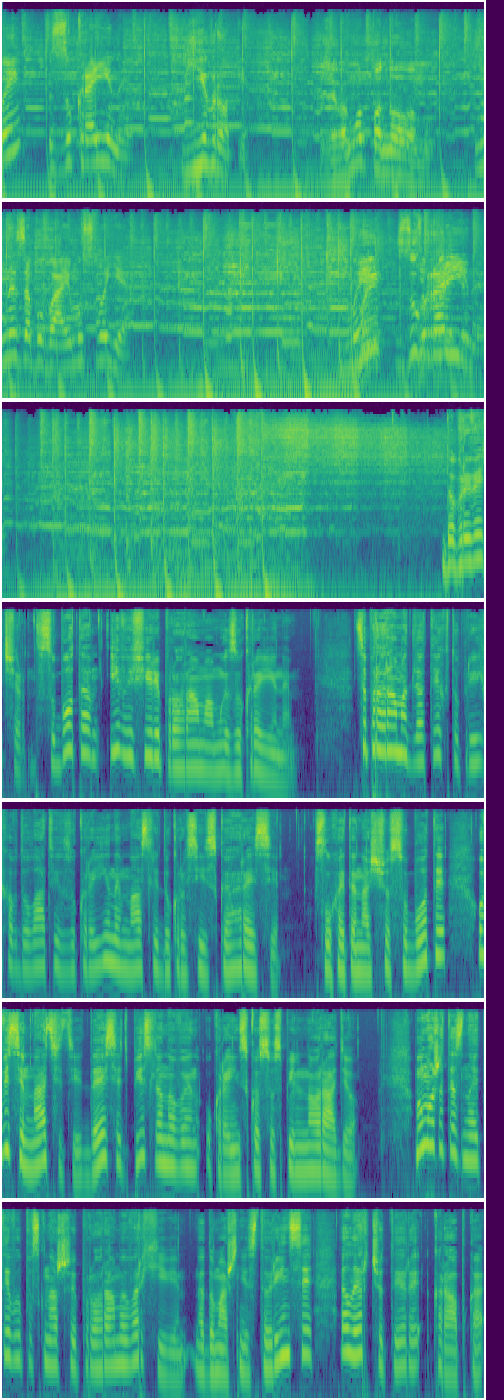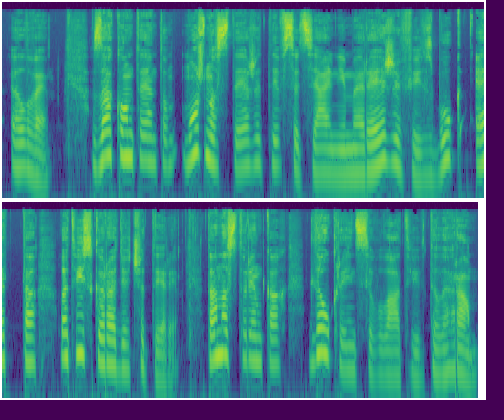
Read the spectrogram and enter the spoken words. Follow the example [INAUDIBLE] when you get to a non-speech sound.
Ми з України в Європі. Живемо по-новому. Не забуваємо своє. Ми, Ми з України. Добрий вечір. Субота і в ефірі програма Ми з України. Це програма для тих, хто приїхав до Латвії з України внаслідок російської агресії. Слухайте нас щосуботи о 18.10 після новин Українського суспільного радіо. Ви можете знайти випуск нашої програми в архіві на домашній сторінці lr4.lv. За контентом можна стежити в соціальній мережі Facebook Етта Латвійської Радіо 4 та на сторінках для українців Латвії в Телеграм.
